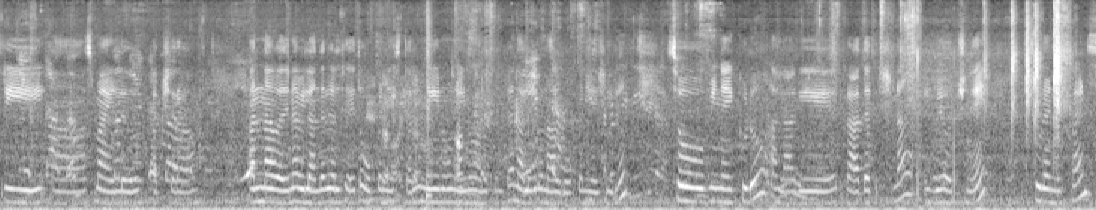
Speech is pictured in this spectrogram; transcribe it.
శ్రీ స్మైల్ అక్షర. అన్న వదిన వీళ్ళందరూ కలిసి అయితే ఓపెన్ చేస్తారు. నేను నేను అనుకుంటా నలుగురు నాలుగు ఓపెన్ చేసేది సో వినాయకుడు అలాగే రాధాకృష్ణ ఇవే వచ్చినాయి. చూడండి friends.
